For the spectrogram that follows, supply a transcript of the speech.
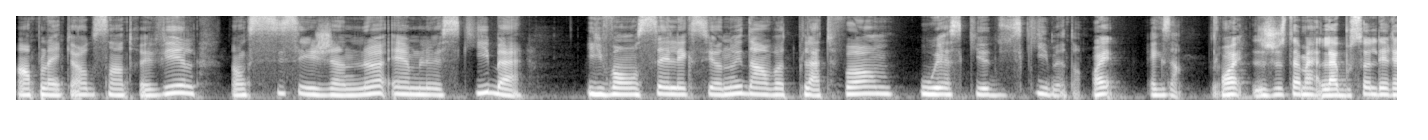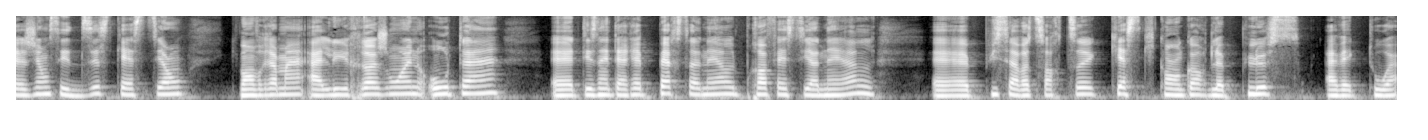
en plein cœur du centre-ville. Donc, si ces jeunes-là aiment le ski, ben, ils vont sélectionner dans votre plateforme où est-ce qu'il y a du ski, mettons. Oui. Exemple. Oui, justement, la boussole des régions, c'est 10 questions qui vont vraiment aller rejoindre autant euh, tes intérêts personnels, professionnels, euh, puis ça va te sortir qu'est-ce qui concorde le plus avec toi.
